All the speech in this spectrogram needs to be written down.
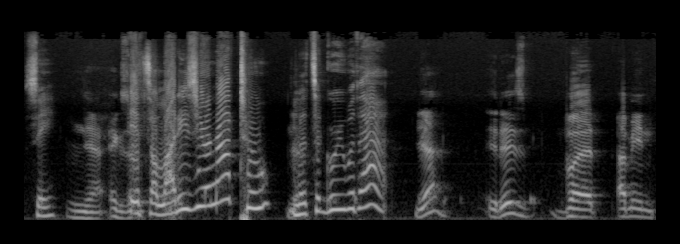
See, yeah, exactly. it's a lot easier not to. Let's agree with that. Yeah, it is. But I mean,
